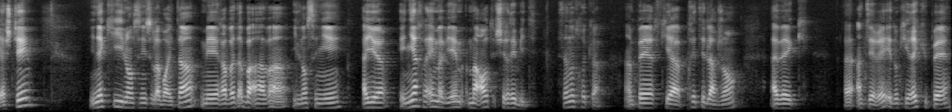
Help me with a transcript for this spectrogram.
acheté. Il y en a qui l'enseigné sur la braïta, mais Ravada Ba'ava, il l'enseignait ailleurs. Et Niach Laem Aviem Ma'ot Shel Rebit. C'est un autre cas. Un père qui a prêté de l'argent avec euh, intérêt, et donc il récupère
